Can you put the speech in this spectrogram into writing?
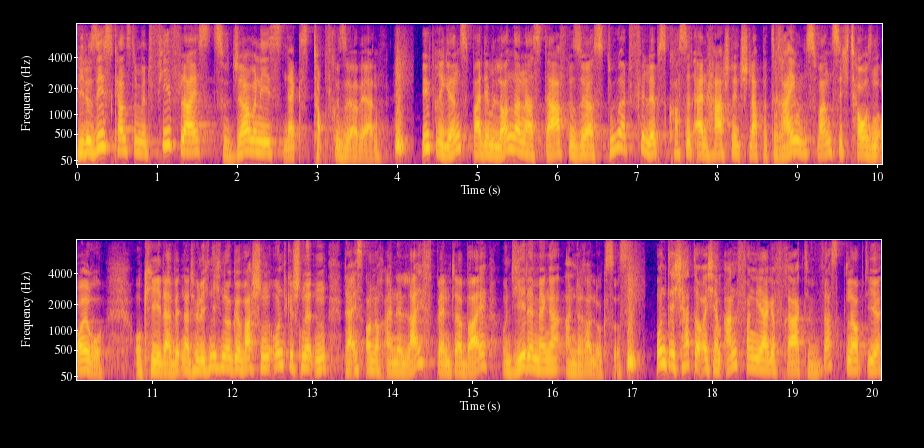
Wie du siehst, kannst du mit viel Fleiß zu Germany's Next Top Friseur werden. Übrigens, bei dem Londoner Starfriseur Stuart Phillips kostet ein Haarschnitt schlappe 23.000 Euro. Okay, da wird natürlich nicht nur gewaschen und geschnitten, da ist auch noch eine Liveband dabei und jede Menge anderer Luxus. Und ich hatte euch am Anfang ja gefragt, was glaubt ihr,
